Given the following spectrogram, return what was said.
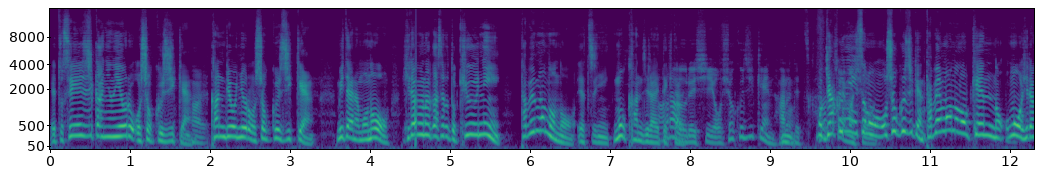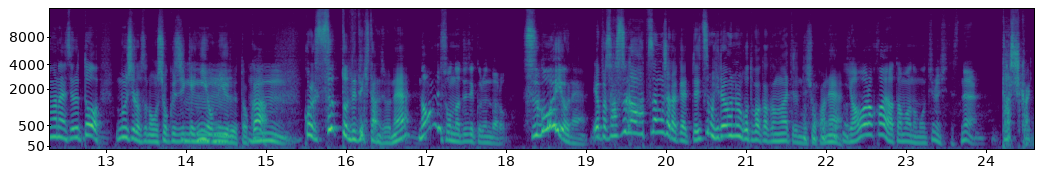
えっと、政治家によるお食事件、はい。官僚によるお食事件みたいなものをひらがな化すると急に食べ物のやつにも感じられてきたり。嬉しいお食事券晴れて使もうっちゃいましょう。逆にそのお食事券食べ物の件のもうひらがなにするとむしろそのお食事券に読みうるとか、うん。これスッと出てきたんですよね。なんでそんな出てくるんだろすごいよね。やっぱさすが発案者だけっていつもひらがなのことばっか考えてるんでしょうかね。う 柔らかい頭の持ち主ですね。確かに。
